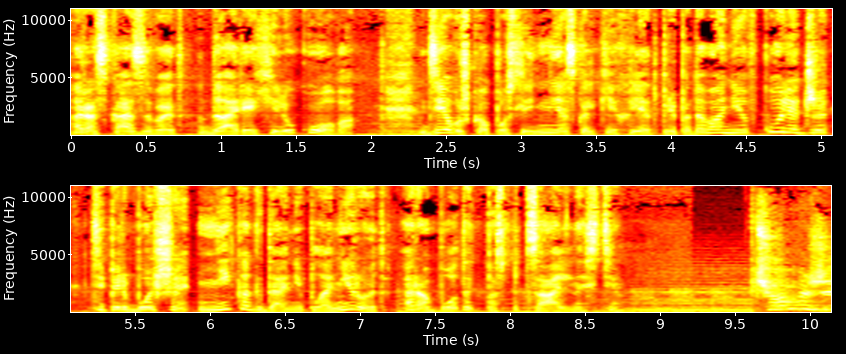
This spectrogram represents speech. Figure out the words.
рассказывает Дарья Хилюкова. Девушка после нескольких лет преподавания в колледже теперь больше никогда не планирует работать по специальности. В чем же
